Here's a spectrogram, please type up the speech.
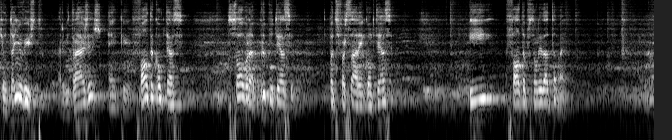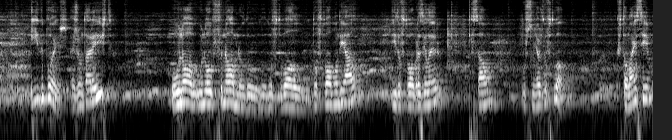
que eu tenho visto arbitragens em que falta competência, sobra prepotência para disfarçar a incompetência e falta personalidade também. E depois, a juntar a isto, o novo, o novo fenómeno do, do, do, futebol, do futebol mundial e do futebol brasileiro, que são os senhores do futebol, que estão lá em cima,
